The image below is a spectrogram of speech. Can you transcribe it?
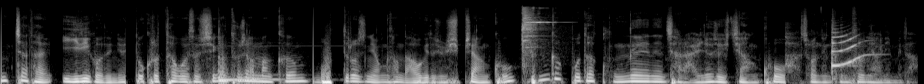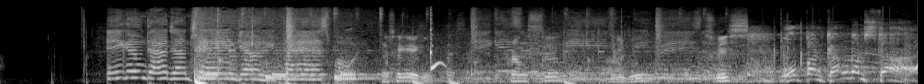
진짜 다 일이거든요. 또 그렇다고 해서 시간 투자한 만큼 멋들어진 영상 나오기도 좀 쉽지 않고 생각보다 국내에는 잘 알려져 있지 않고 아, 저는 금손이 아닙니다. 지금 당장 챙겨 네 패스포트. 세 개국. 프랑스 그리고 스위스. 오빤 강남스타일.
